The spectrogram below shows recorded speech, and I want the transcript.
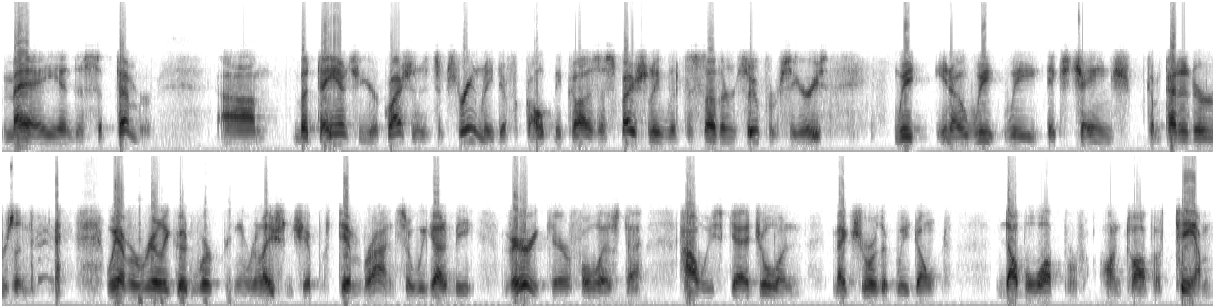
May into September. Um, but to answer your question, it's extremely difficult because, especially with the Southern Super Series, we you know we we exchange competitors and we have a really good working relationship with Tim Bryant. So we got to be very careful as to how we schedule and make sure that we don't double up on top of Tim.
